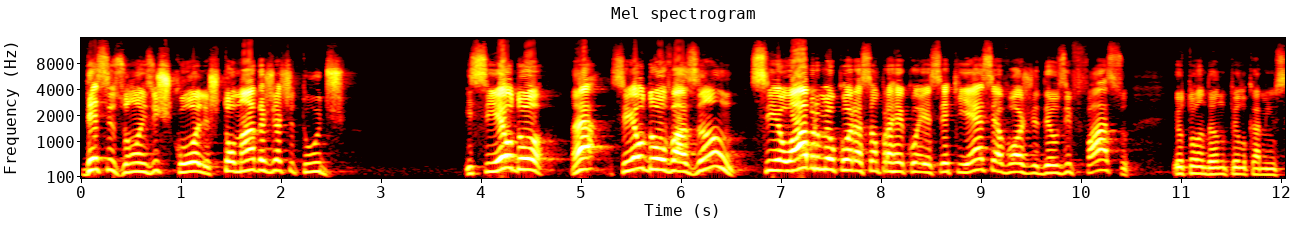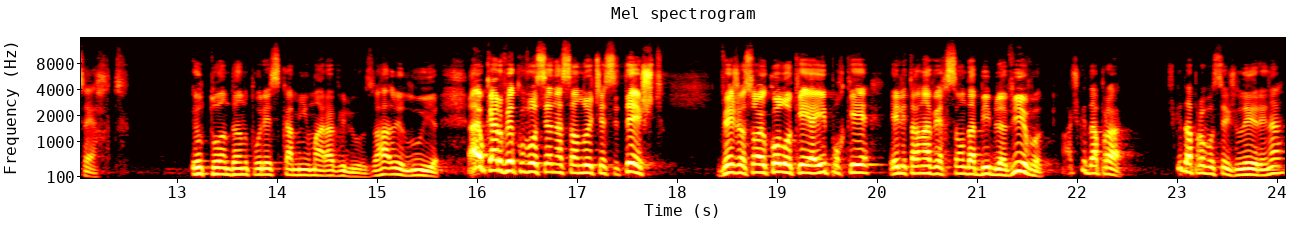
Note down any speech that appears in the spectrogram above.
decisões, escolhas, tomadas de atitudes. E se eu dou, né, se eu dou vazão, se eu abro meu coração para reconhecer que essa é a voz de Deus e faço, eu estou andando pelo caminho certo. Eu estou andando por esse caminho maravilhoso. Aleluia. Ah, eu quero ver com você nessa noite esse texto. Veja só, eu coloquei aí porque ele está na versão da Bíblia Viva. Acho que dá para Acho que dá para vocês lerem, né?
